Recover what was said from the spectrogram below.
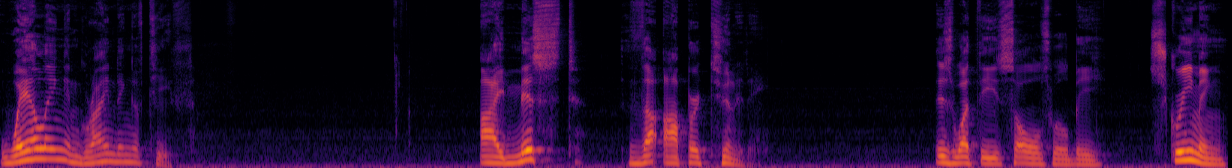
Wailing and grinding of teeth. I missed the opportunity, is what these souls will be screaming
